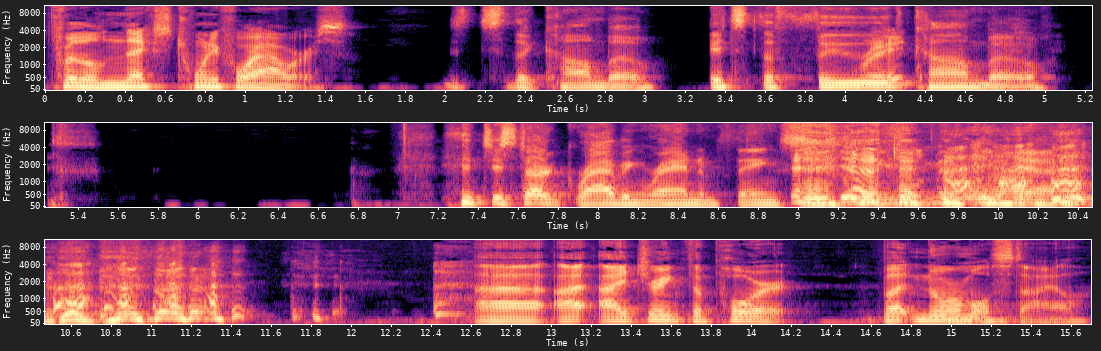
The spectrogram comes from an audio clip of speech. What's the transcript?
for the next 24 hours. It's the combo. It's the food Right? combo. Just start grabbing random things. and giving them- Uh, I, I drink the port, but normal style.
